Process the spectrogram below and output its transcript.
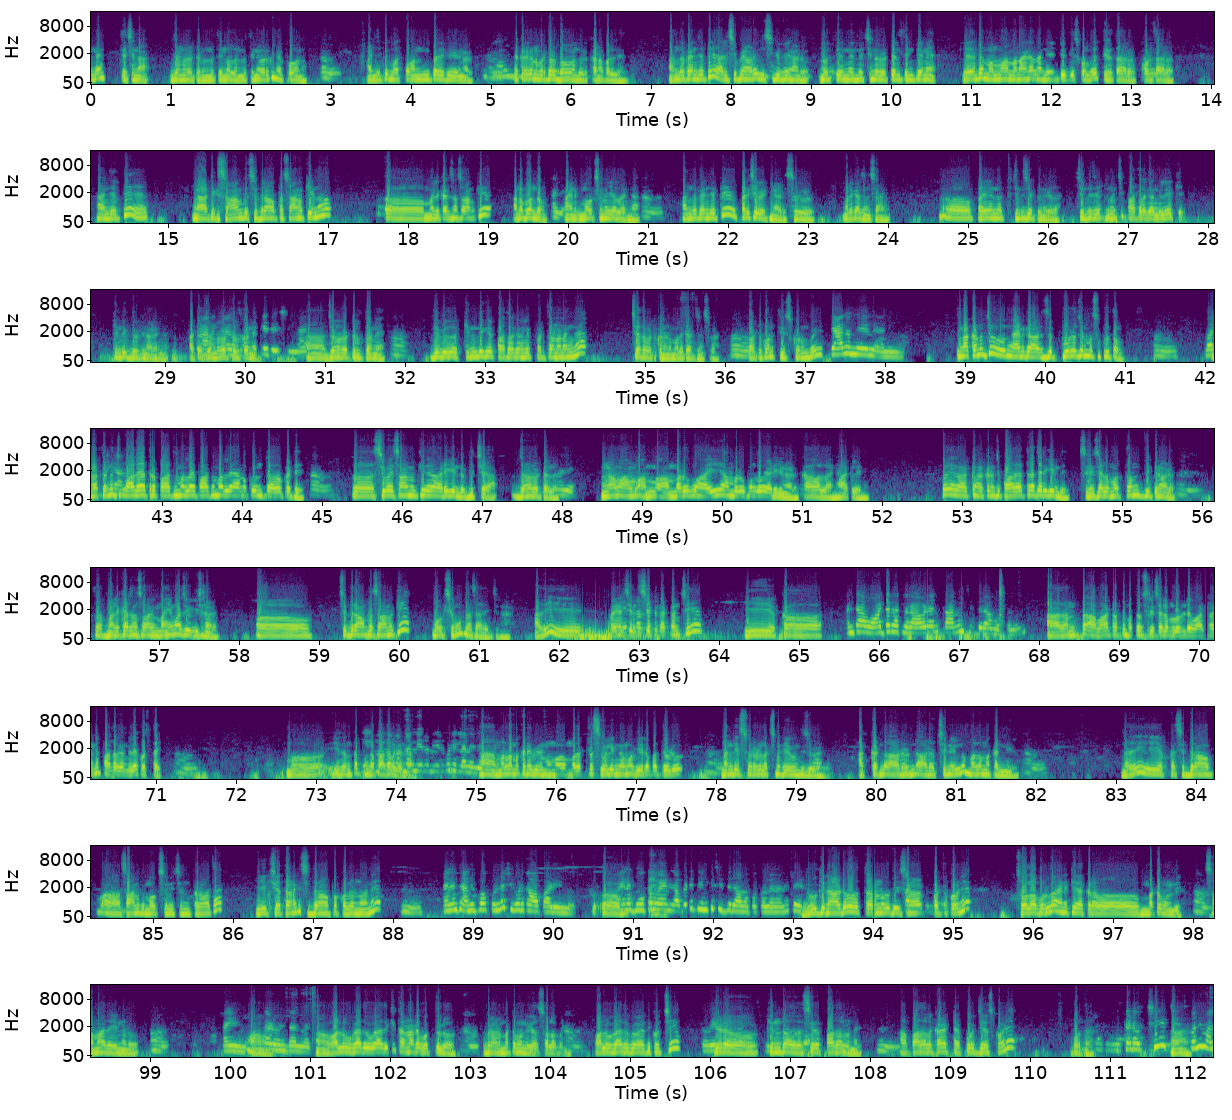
నేను తెచ్చిన జొన్న రొట్టెలు. నువ్వు తినాలి నువ్వు తినే వరకు నేను పోను. అని చెప్పి మొత్తం అంతా తిరిగినాడు. ఎక్కడ కనబడతాడు భగవంతుడు? కనపడలేదు. అందుకని చెప్పి అలసిపోయినాడు విసిగిపోయినాడు. నువ్వు నేను తెచ్చిన రొట్టెలు తింటేనే లేదంటే మా అమ్మ మా నాయన నన్ను ఇంటికి తీసుకొని పోయి తిడతారు కొడతారు అని చెప్పి నాటికి స్వామి సిద్ధరామప్ప స్వామికిను మల్లికార్జున స్వామికి అనుబంధం. ఆయనకి మోక్షం ఇయ్యాలంగా. అందుకని చెప్పి పరీక్ష పెట్టినాడు శివుడు మల్లికార్జున స్వామి. పైన చింత చెట్టు ఉంది కదా. చింత చెట్టు నుంచి పాతల గంగలేకి కిందికి దూకినాడు అట్లా జొన్న రొట్టెలతోనే. జొన్న రొట్టెలతోనే. దిగు కిందికి పాతల గంగలేకి పెడతానగా చేత పట్టుకున్నాడు మల్లికార్జున స్వామి. పట్టుకొని తీసుకొని పోయి అక్కడ నుంచి ఆయనకి ఆ పూర్వజన్మ సుకృతం. అక్కడ నుంచి పాదయాత్ర పాతమల్లయ్య పాతమల్లయ్య అనుకుంటే అదొకటి. ఆ, శివయ్య స్వామికి అడిగిండు బిచ్చ జొన్న రొట్టెలు. అదే. ఇంకా అమ్మ- రూపం అయ్యి అమ్మ రూపంలో అడిగినాడు కావాలని ఆకలిని. అక్కడ నుంచి పాదయాత్ర జరిగింది. శ్రీశైలం మొత్తం తిప్పినాడు. మల్లికార్జున స్వామి మహిమ చూపించినాడు. ఆ, సిద్ధరామప్ప స్వామికి మోక్షము ప్రసాదించినాడు. అది పైన చింత చెట్టు కట్ట నుంచి ఈ యొక్క అంటే ఆ వాటర్ అట్లా రావడానికి కారణం సిద్ధరామప్పని అదంతా ఆ వాటర్ అంతా మొత్తం శ్రీశైలంలో ఉండే వాటర్ అన్ని పాతలగంగలోకి వస్తాయి. ఇదంతా ఇలానే ఆ, మల్లమ్మ కనిపి మొదట్లో శివలింగము వీరభద్రుడు నందీశ్వరుడు లక్ష్మీదేవి ఉంది చూడండి అక్కడ ఆడ ఆడొచ్చే నీళ్ళు మల్లమ్మ కన్నీరు. అది ఈ యొక్క సిద్ధరామ స్వామికి మోక్షం ఇచ్చిన తర్వాత ఈ క్షేత్రానికి సిద్ధరామప్ప కొలను అని ఆయన చనిపోకుండా శివుడు కాపాడిండు. ఆ, ఆయన దూకమైంది కాబట్టి దీనికి సిద్ధరామప్ప కొలను అని పేరు. దూకినాడు తరుణు తీసిన పట్టుకొని సోలాపూర్లో ఆయనకి అక్కడ మఠం ఉంది. సమాధి అయినాడు. వాళ్ళు ఉగాది ఉగాదికి కర్ణాటక భక్తులు. ఇప్పుడు ఆడ మఠం ఉంది కదా సోలాపూర్. వాళ్ళు ఉగాది ఉగాదికి వచ్చి ఇక్కడ కింద పాదాలు ఉన్నాయి. ఆ పాదాల కాడ ట- పూజ చేసుకొని పోతారు. ఇక్కడ వచ్చి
